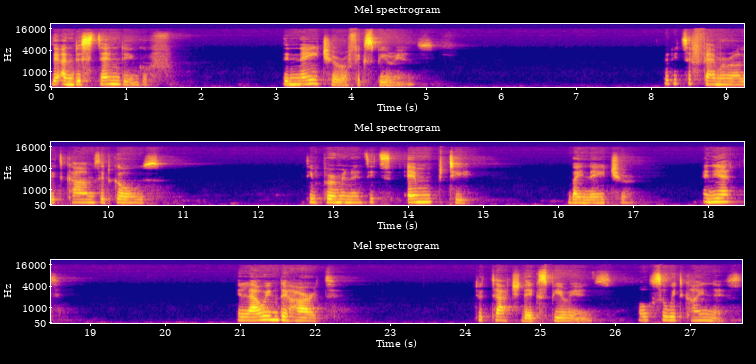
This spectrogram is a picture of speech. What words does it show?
the understanding of the nature of experience that it's ephemeral, it comes, it goes. It's impermanent, it's empty by nature. And yet, allowing the heart to touch the experience also with kindness,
